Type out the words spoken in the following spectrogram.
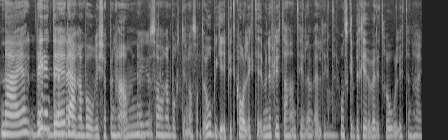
Nej, det, det är, det, det är där han bor i Köpenhamn. Ja, så har han bott i något sånt obegripligt kollektiv. Men nu flyttar han till en väldigt... Mm. Hon beskriver väldigt roligt den här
